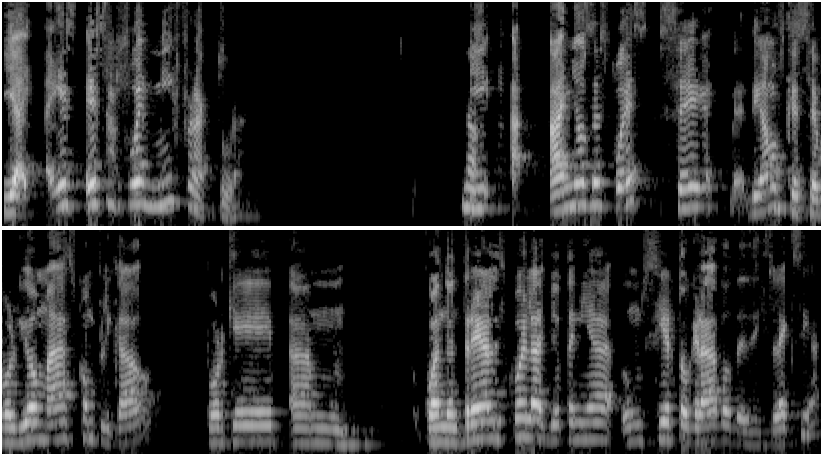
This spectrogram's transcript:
Y esa fue mi fractura. Y años después, se, digamos que se volvió más complicado porque cuando entré a la escuela yo tenía un cierto grado de dislexia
